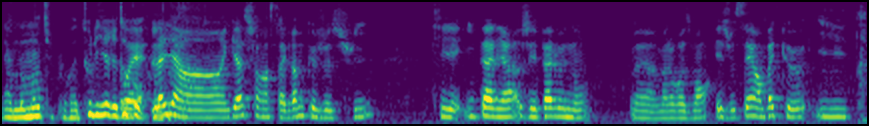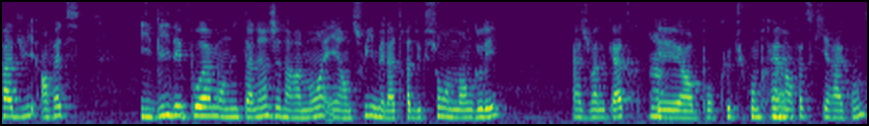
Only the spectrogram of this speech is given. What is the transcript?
Et à un moment, tu pourras tout lire et tout ouais, Là, il y a un gars sur Instagram que je suis qui est italien. J'ai pas le nom. Euh, malheureusement. Et je sais en fait qu'il traduit, en fait, il lit des poèmes en italien généralement et en dessous il met la traduction en anglais, H24, ah. et euh, pour que tu comprennes en fait ce qu'il raconte.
